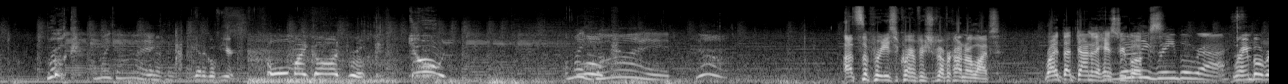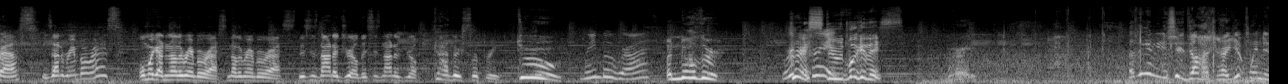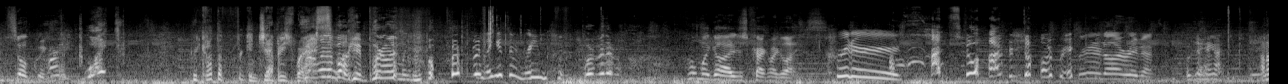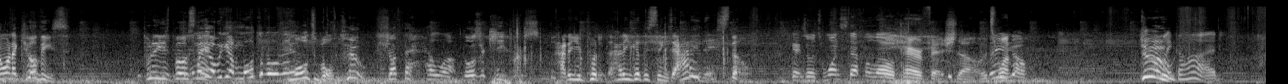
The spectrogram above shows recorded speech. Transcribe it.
Brooke. Oh my god. You gotta go over here. Oh my god, Brooke. Dude. Oh my god. That's the prettiest aquarium fish we've ever caught in our lives. Write that down in the history Literally books. rainbow wrasse. Rainbow wrasse. Is that a rainbow wrasse? Oh my god, another rainbow wrasse. Another rainbow wrasse. This is not a drill. This is not a drill. God, they're slippery. Dude, Rainbow wrasse. another. Where's Chris, dude, look at this. I think I need to see a doctor. I get winded so quick. What? We caught the freaking Japanese Put him in the bucket. Put him in the I think it's a rainbow. Put him in the. Oh my god, I just cracked my glasses. Critters. Two hundred dollar Ray. Three hundred dollar Ray-Bans. Okay, hang on. I don't want to kill these. Put these both Oh my in. god, we got multiple of them? Multiple, two. Shut the hell up. Those are keepers. How do you put? How do you get these things out of this though? Okay, so it's one step below a parrotfish, though. It's There one. you go. Oh my god.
